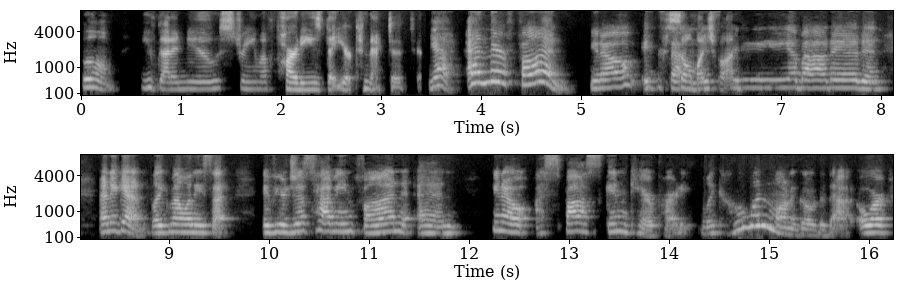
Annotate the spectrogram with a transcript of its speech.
boom you've got a new stream of parties that you're connected to. Yeah and they're fun you know? It's so much fun. about it and and again like melanie said if you're just having fun and you know a spa skincare party like who wouldn't want to go to that? Or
